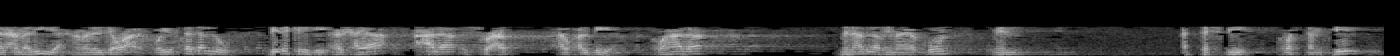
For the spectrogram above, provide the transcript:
العملية عمل الجوارح ويستدل بذكره الحياء على الشعب القلبية. وهذا من أبلغ ما يكون من التشبيه والتمثيل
